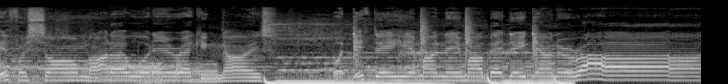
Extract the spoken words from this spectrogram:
If I saw him out, I wouldn't recognize. But if they hear my name, I bet they down to ride.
